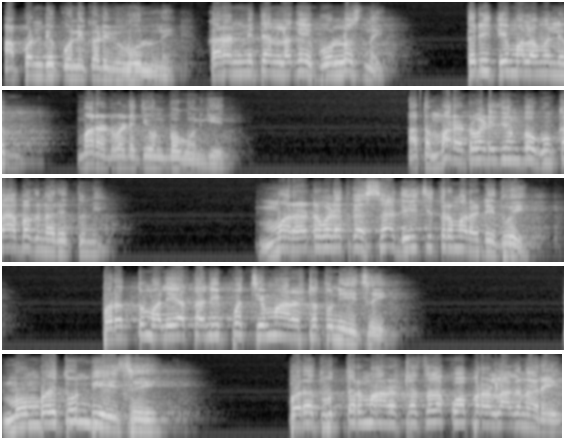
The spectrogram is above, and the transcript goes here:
आपण बी कोणीकडे बी बोलू नये. कारण मी त्यांना काही बोललोच नाही. तरी ते मला म्हणले मराठवाड्यात येऊन बघून घेईन. आता मराठवाड्यात येऊन बघून काय बघणार आहेत तुम्ही? मराठवाड्यात काय साधे चित्र मराठीत होय. परत तुम्हाला येताना पश्चिम महाराष्ट्रातून यायचंय. मुंबईतून बी यायचंय. परत उत्तर महाराष्ट्राचा कोपरा लागणार आहे.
